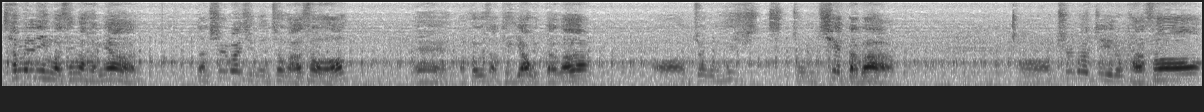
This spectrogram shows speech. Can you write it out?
차 밀리는 거 생각하면 일단 출발지 근처 가서 예, 어, 거기서 대기하고 있다가 어, 조금 휴식 좀 취했다가 어, 출발지로 가서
